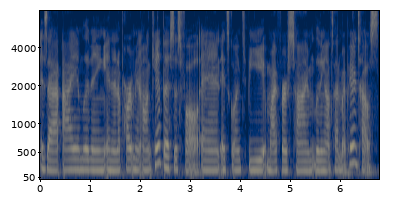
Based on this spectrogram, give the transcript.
is that I am living in an apartment on campus this fall, and it's going to be my first time living outside of my parents' house.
